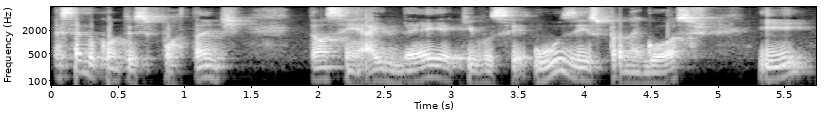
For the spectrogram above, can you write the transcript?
Percebe o quanto isso é importante? Então, assim, a ideia é que você use isso para negócios e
